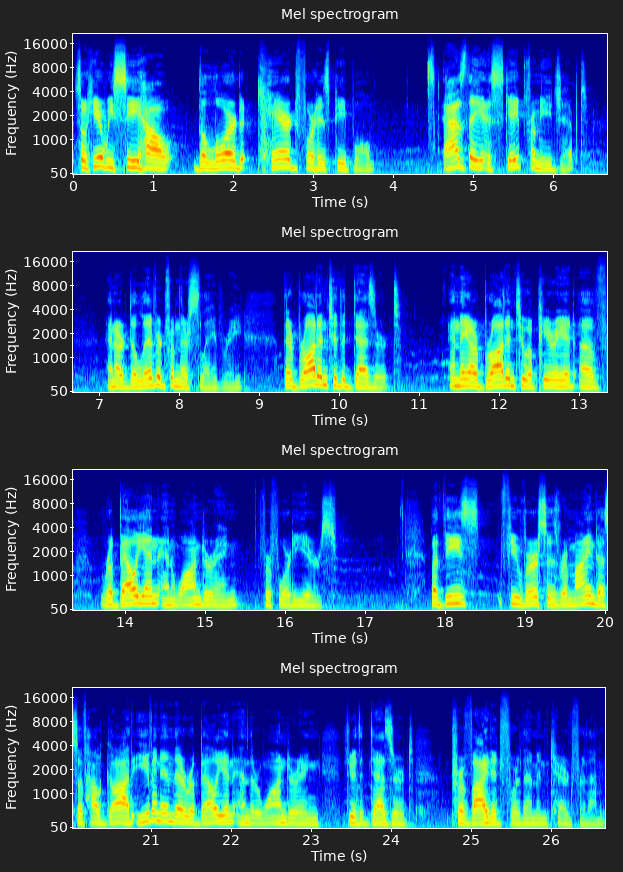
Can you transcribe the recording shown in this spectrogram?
So here we see how the Lord cared for his people as they escape from Egypt and are delivered from their slavery, they're brought into the desert and they are brought into a period of rebellion and wandering for 40 years. But these few verses remind us of how God, even in their rebellion and their wandering through the desert, provided for them and cared for them.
